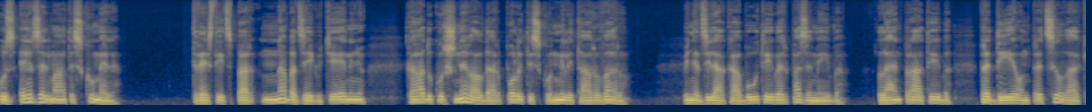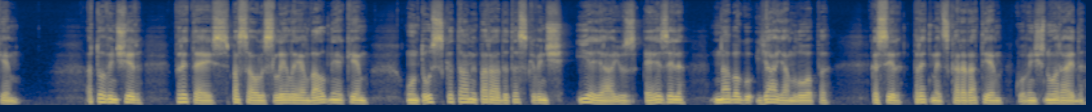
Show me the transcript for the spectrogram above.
uz ērzeļmātes kumeļa. Tvēstīts par nabadzīgu ķēniņu, kādu, kurš nevalda ar politisku un militāru varu. Viņa dziļākā būtība ir pazemība, lēnprātība, pret Dievu un pret cilvēkiem. Ar to viņš ir pretējs pasaules lielajiem valdniekiem, un uzskatāmi parāda tas, ka viņš iejāja uz ēzeļa, nabagu jājām lopa, kas ir pretmets kara ratiem, ko viņš noraida.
